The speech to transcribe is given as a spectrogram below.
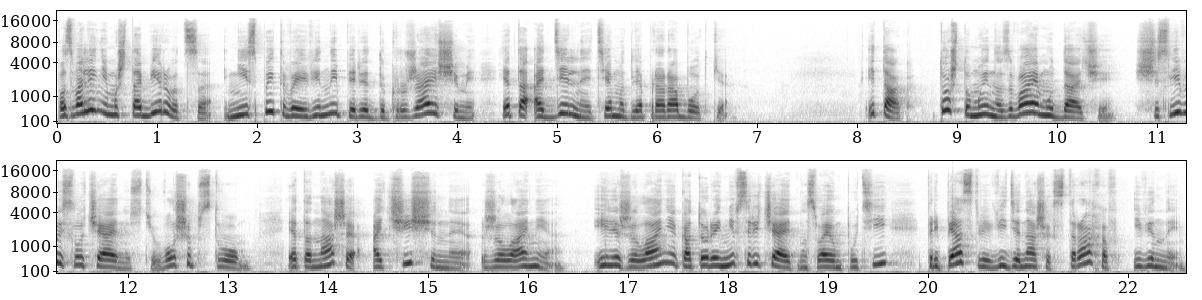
Позволение масштабироваться, не испытывая вины перед окружающими, это отдельная тема для проработки. Итак, то, что мы называем удачей, счастливой случайностью, волшебством, это наше очищенное желание или желание, которое не встречает на своем пути препятствий в виде наших страхов и вины.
